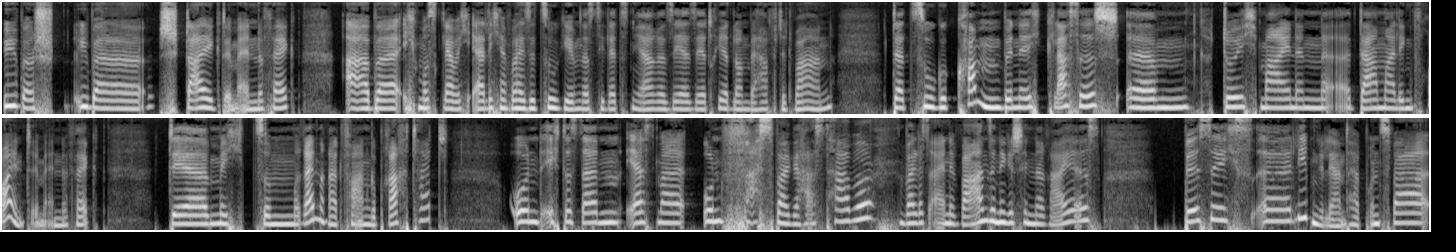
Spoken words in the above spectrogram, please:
übersteigt im Endeffekt. Aber ich muss, glaube ich, ehrlicherweise zugeben, dass die letzten Jahre sehr, sehr Triathlon behaftet waren. Dazu gekommen bin ich klassisch ähm, durch meinen äh, damaligen Freund im Endeffekt, der mich zum Rennradfahren gebracht hat und ich das dann erstmal unfassbar gehasst habe, weil es eine wahnsinnige Schinderei ist, bis ich's äh, lieben gelernt habe. Und zwar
